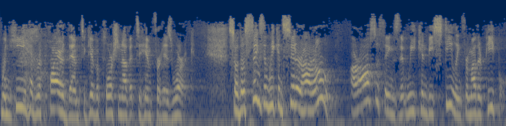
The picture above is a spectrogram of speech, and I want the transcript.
when He had required them to give a portion of it to Him for His work. So those things that we consider our own are also things that we can be stealing from other people.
